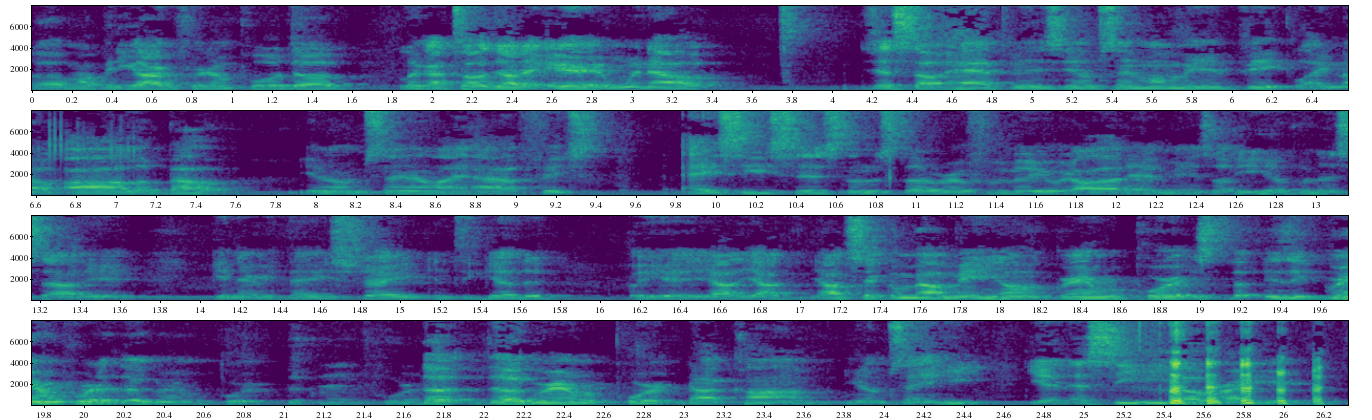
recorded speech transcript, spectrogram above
Uh, my videographer done pulled up. Like I told y'all, the air it went out. Just so happens, you know what I'm saying. My man Vic, like know all about, you know what I'm saying, like how I fix AC system and stuff. Real familiar with all that, man. So he helping us out here, getting everything straight and together. But yeah, y'all, y'all, y'all check him out, man. He on Grand Report. It's the, is it Grand Report or the Grand Report? The Grand Report. The thegrandreport.com. You know what I'm saying? He, yeah, that's CEO right here.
